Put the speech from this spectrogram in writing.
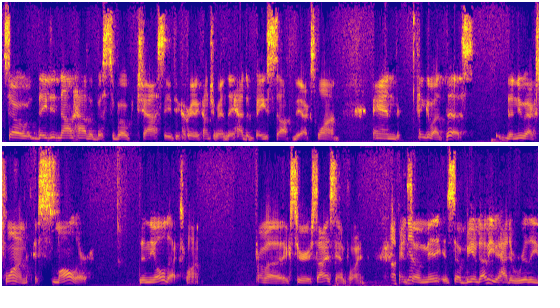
So they did not have a bespoke chassis to create a Countryman. They had to base off the X1. And think about this: the new X1 is smaller than the old X1 from an exterior size standpoint. Okay, and now- so, many, so BMW had to really,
